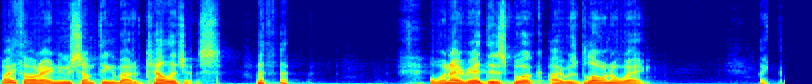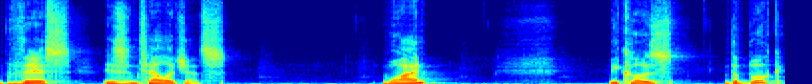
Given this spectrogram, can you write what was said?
So I thought I knew something about intelligence. but when I read this book, I was blown away. Like, this is intelligence. Why? Because the book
